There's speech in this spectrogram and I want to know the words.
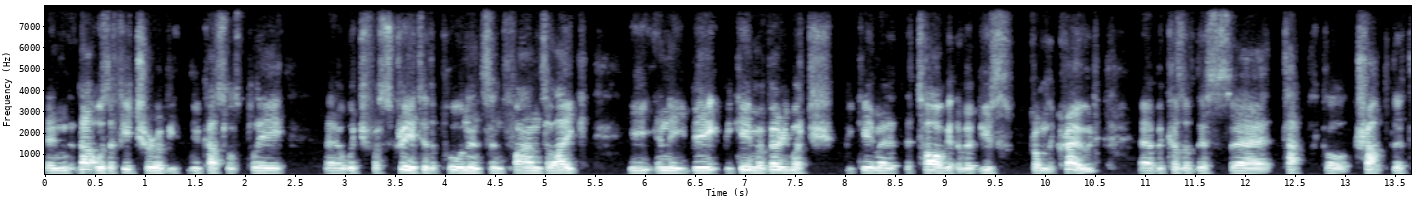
and that was a feature of Newcastle's play, uh, which frustrated opponents and fans alike. He and he be, became a very much became a, a target of abuse from the crowd uh, because of this uh, tactical trap that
